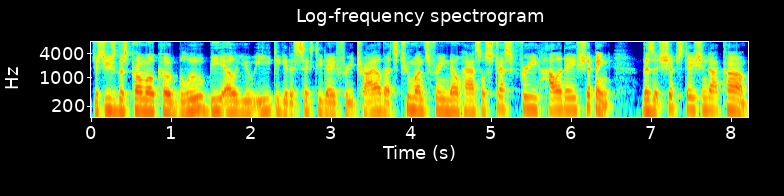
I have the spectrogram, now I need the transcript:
Just use this promo code BLUE, B L U E, to get a 60 day free trial. That's two months free, no hassle, stress free holiday shipping. Visit shipstation.com.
